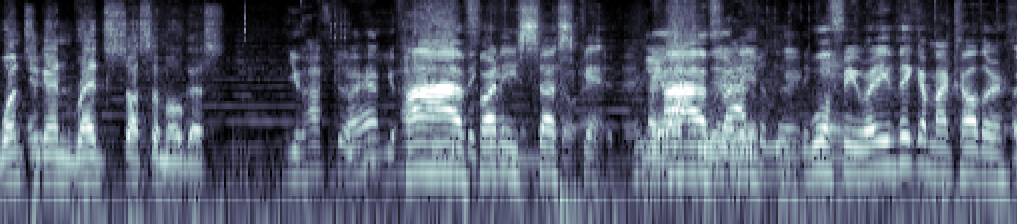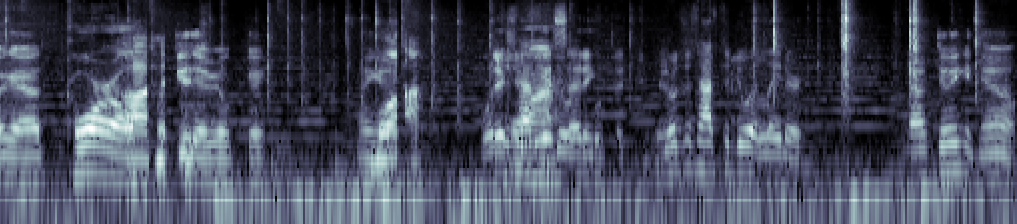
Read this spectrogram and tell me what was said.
once again red susamogus. You have to. Have- you have Ah, to leave the funny game and then go Sasuke. edit it. Yeah, Ah, you You have funny. to leave the Wolfie, what do you think of my color? Okay, I'll Coral. Uh, do that real quick. Hang on. mwah. We'll There's just have to do- settings that you You'll just have to do it later. No, I'm doing it now.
